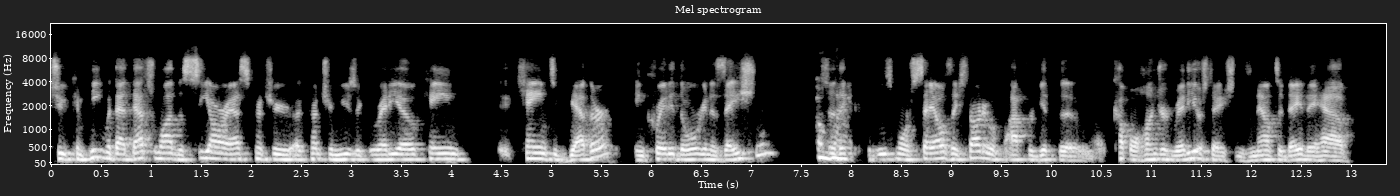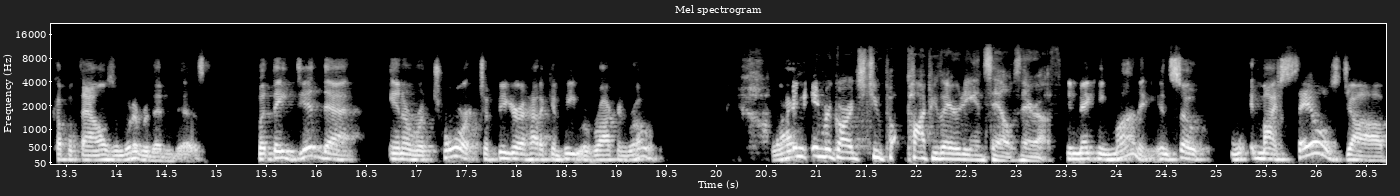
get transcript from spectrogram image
to compete with that. That's why the CRS Country uh, Country Music Radio came came together and created the organization Oh, so wow. they could produce more sales. They started with I forget the couple hundred radio stations, and now today they have a couple thousand, whatever that it is. But they did that in a retort to figure out how to compete with rock and roll, right? in, in regards to po- popularity and sales thereof. in making money. And so my sales job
